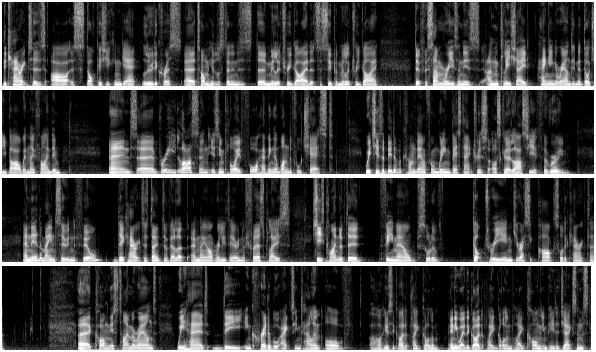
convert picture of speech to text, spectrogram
The characters are as stock as you can get, ludicrous. Uh, Tom Hiddleston is the military guy that's a super military guy that for some reason is uncliched, hanging around in a dodgy bar when they find him. And uh, Brie Larson is employed for having a wonderful chest, which is a bit of a come down from winning Best Actress Oscar last year for Room. And they're the main two in the film. Their characters don't develop and they aren't really there in the first place. She's kind of the female sort of doctory in Jurassic Park sort of character. Uh, Kong this time around, we had the incredible acting talent of oh, who's the guy that played Gollum? Anyway, the guy that played Gollum played Kong in Peter Jackson's,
